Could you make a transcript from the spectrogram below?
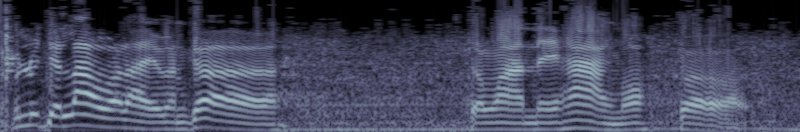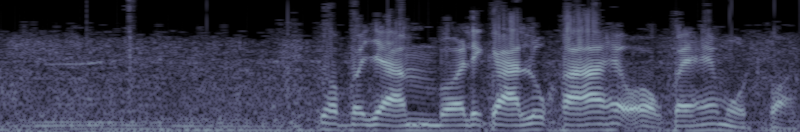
ไม่รู้จะเล่าอะไรมันก็ประมาณในห้างเนาะก็ ก็พยายามบริการลูกค้าให้ออกไปให้หมดก่อน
